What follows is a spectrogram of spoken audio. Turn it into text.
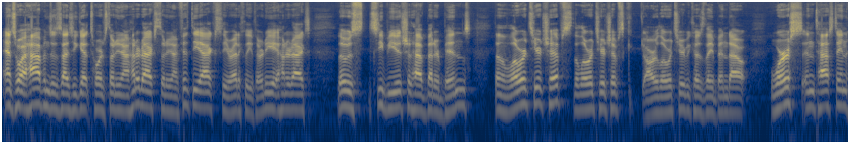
And so what happens is as you get towards 3900X, 3950X, theoretically 3800X, those CPUs should have better bins than the lower tier chips. The lower tier chips are lower tier because they bend out worse in testing.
